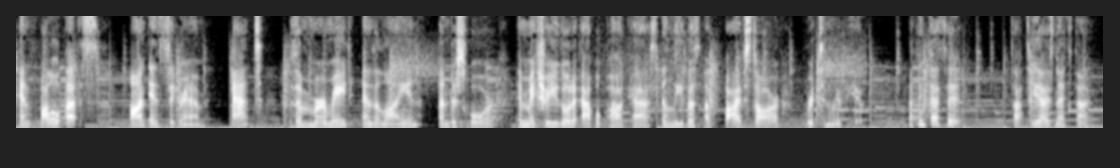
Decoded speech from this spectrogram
And follow us on Instagram at the mermaid and the lion underscore and make sure you go to Apple Podcasts and leave us a five star written review. I think that's it. Talk to you guys next time.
